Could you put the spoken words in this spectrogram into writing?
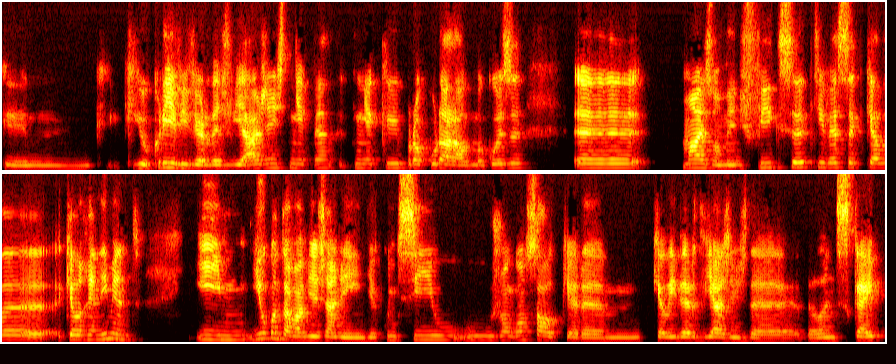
que, que, eu queria viver das viagens, tinha que, tinha que procurar alguma coisa uh, mais ou menos fixa que tivesse aquela, aquele rendimento. E, e eu, quando estava a viajar na Índia, conheci o, o, João Gonçalo, que, era, que é líder de viagens da, da Landscape,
